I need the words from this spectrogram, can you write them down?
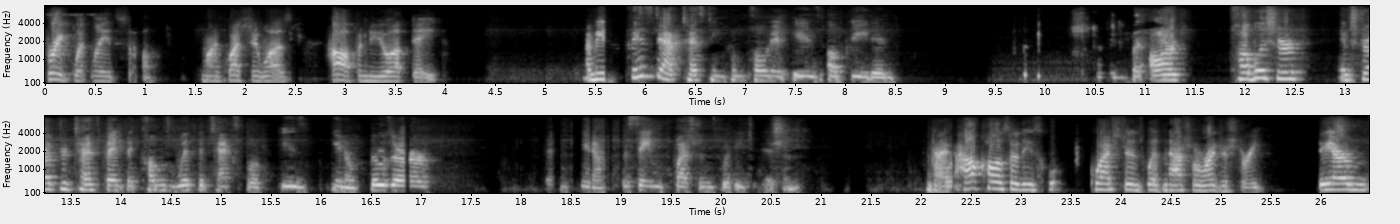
frequently. So my question was, how often do you update? I mean, FISDAP testing component is updated. But our publisher instructor test bank that comes with the textbook is, you know, those are, you know, the same questions with each edition. Okay, how close are these questions with National Registry? They are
